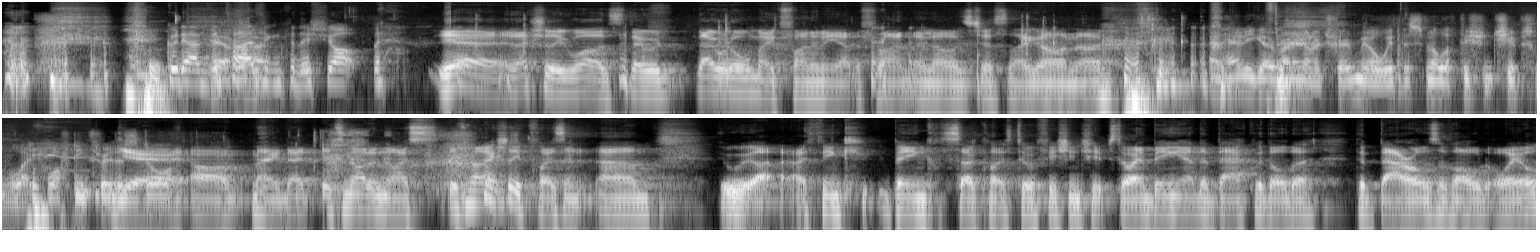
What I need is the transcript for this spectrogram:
Good advertising yeah, right. for the shop. Yeah, it actually was. They would they would all make fun of me out the front, and I was just like, oh no. and how do you go running on a treadmill with the smell of fish and chips like wafting through the yeah, store? Yeah, oh mate, that it's not a nice. It's not actually pleasant. Um, I think being so close to a fish and chip store and being out the back with all the, the barrels of old oil,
